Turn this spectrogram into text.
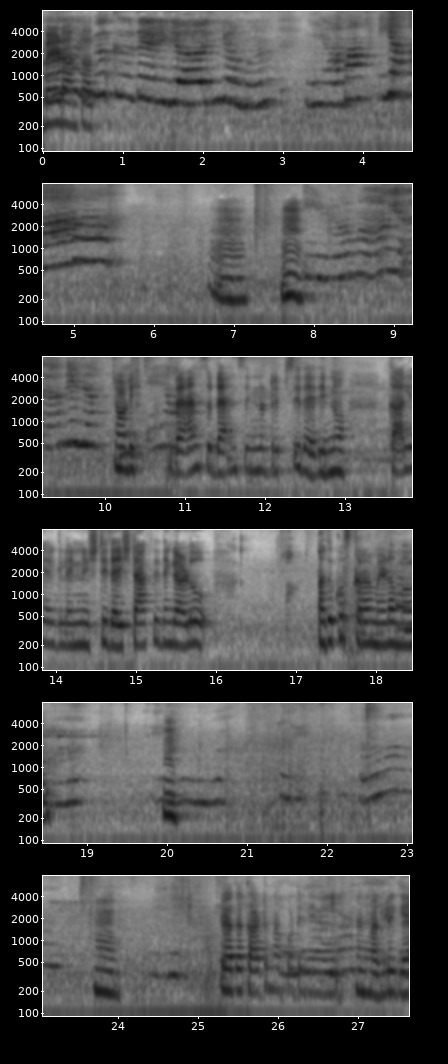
ಬೇಡ ಅಂತ. ಹ್ಞೂ ನೋಡಿ ಡ್ಯಾನ್ಸ್ ಡ್ಯಾನ್ಸ್ ಇನ್ನು ಟ್ರಿಪ್ಸ್ ಇದೆ, ಇದು ಇನ್ನೂ ಖಾಲಿ ಆಗಿಲ್ಲ, ಇನ್ನು ಇಷ್ಟಿದೆ, ಇಷ್ಟ ಆಗ್ತಿದ್ದಂಗೆ ಅಳು. ಅದಕ್ಕೋಸ್ಕರ ಮೇಡಮ್ ಅವರು. ಹ್ಞೂ ಹ್ಞೂ ಇವಾಗ ಕಾರ್ಟೂನ್ ಹಾಕ್ಕೊಟ್ಟಿದ್ದೀನಿ ನನ್ನ ಮಗಳಿಗೆ.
